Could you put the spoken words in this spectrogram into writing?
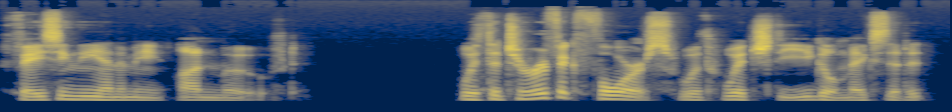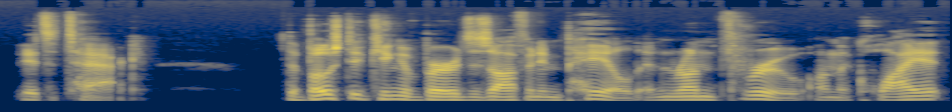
facing the enemy unmoved. With the terrific force with which the eagle makes it its attack, the boasted king of birds is often impaled and run through on the quiet,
